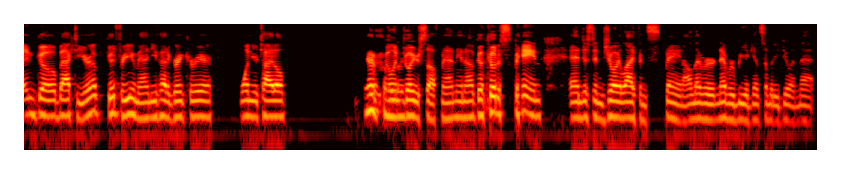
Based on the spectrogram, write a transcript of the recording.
and go back to Europe, good for you, man. You've had a great career, won your title. Go enjoy yourself, man. You know, go go to Spain and just enjoy life in Spain. I'll never never be against somebody doing that.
